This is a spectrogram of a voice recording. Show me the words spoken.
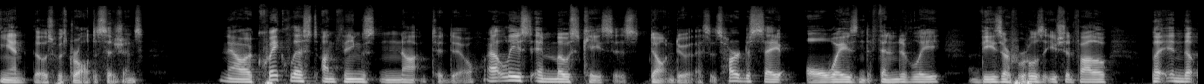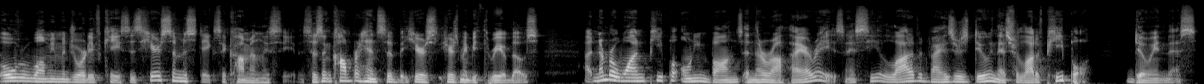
and those withdrawal decisions. Now, a quick list on things not to do. At least in most cases, don't do this. It's hard to say always and definitively these are rules that you should follow, but in the overwhelming majority of cases, here's some mistakes I commonly see. This isn't comprehensive, but here's here's maybe three of those. Uh, number one, people owning bonds in their Roth IRAs, and I see a lot of advisors doing this, or a lot of people doing this.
